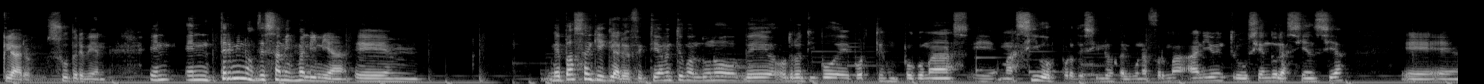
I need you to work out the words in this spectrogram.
Claro, súper bien. En, en, términos de esa misma línea, eh, me pasa que, claro, efectivamente cuando uno ve otro tipo de deportes un poco más eh, masivos, por decirlo de alguna forma, han ido introduciendo la ciencia eh,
